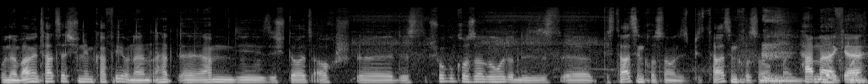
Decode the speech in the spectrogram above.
Und dann waren wir tatsächlich in dem Café und dann hat, äh, haben die sich dort auch äh, das Schokocroissant geholt und dieses äh, Pistaziencroissant. Und dieses Pistaziencroissant, mein Hammer, gell?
